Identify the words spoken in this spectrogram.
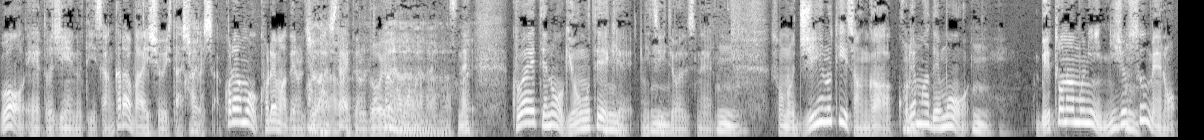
を、えっ、と、GNT さんから買収いたしました。これはもうこれまでの18タイトル同様のものになりますね。加えての業務提携についてはですね、うん。うん。その GNT さんがこれまでも、うんベトナムに二十数名の、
